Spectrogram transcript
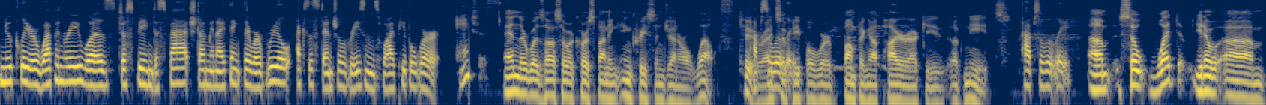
Nuclear weaponry was just being dispatched. I mean, I think there were real existential reasons why people were anxious. And there was also a corresponding increase in general wealth, too, Absolutely. right? So people were bumping up hierarchy of needs. Absolutely. Um, so, what, you know, um,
